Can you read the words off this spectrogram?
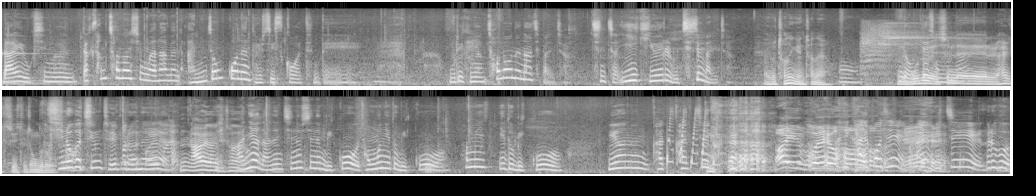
나의 욕심은 딱 3천 원씩만 하면 안정권은 될 수 있을 것 같은데 우리 그냥 천 원은 하지 말자. 진짜 이 기회를 놓치지 말자. 아, 이거 저는 괜찮아요. 어. 근데 근데 어때 모두의? 신뢰를 할 수 있을 정도로 진호가 지금 제일 불안해. 응, 아, 난 괜찮아. 아니야 나는 진우 씨는 믿고 정문이도 믿고 현민이도 믿고 유연은 가, 갈지 아 이게 뭐예요? 갈 거지 아니 믿지 그리고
